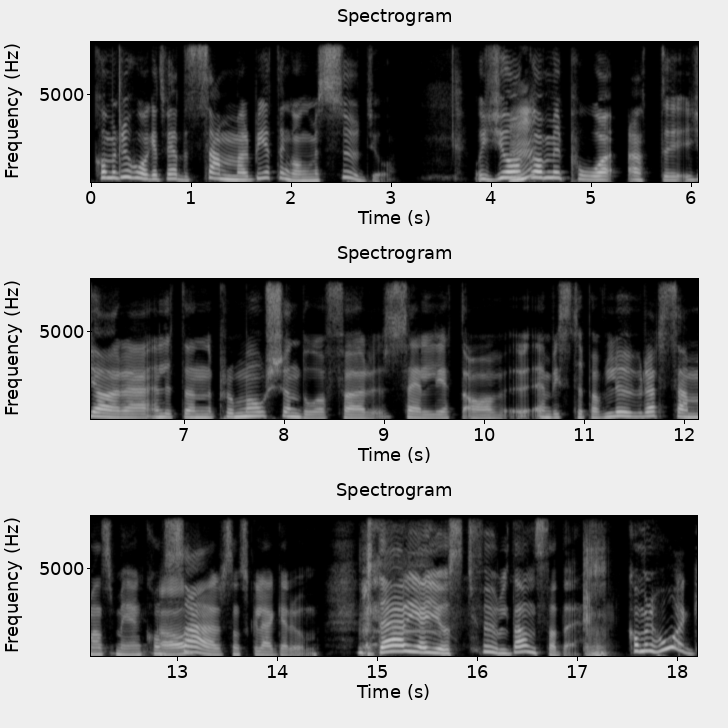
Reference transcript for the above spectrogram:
kommer du ihåg att vi hade samarbete en gång med Studio? Och jag Mm. gav mig på att eh, göra en liten promotion då för säljet av eh, en viss typ av lurar tillsammans med en konsert som skulle äga rum. Där jag just fuldansade. Kommer du ihåg?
